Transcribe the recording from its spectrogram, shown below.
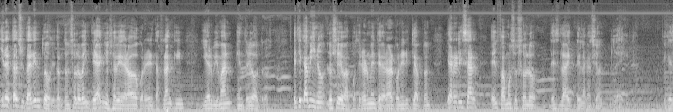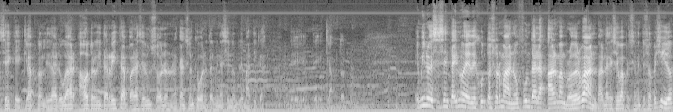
y era tal su talento que con tan solo 20 años ya había grabado con Aretha Franklin y Herbie Mann, entre otros. Este camino lo lleva posteriormente a grabar con Eric Clapton y a realizar el famoso solo de Slide en la canción Leila. Fíjense que Clapton le da lugar a otro guitarrista para hacer un solo en una canción que bueno termina siendo emblemática de, Clapton. En 1969, junto a su hermano, funda la Allman Brother Band, banda que lleva precisamente su apellido,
